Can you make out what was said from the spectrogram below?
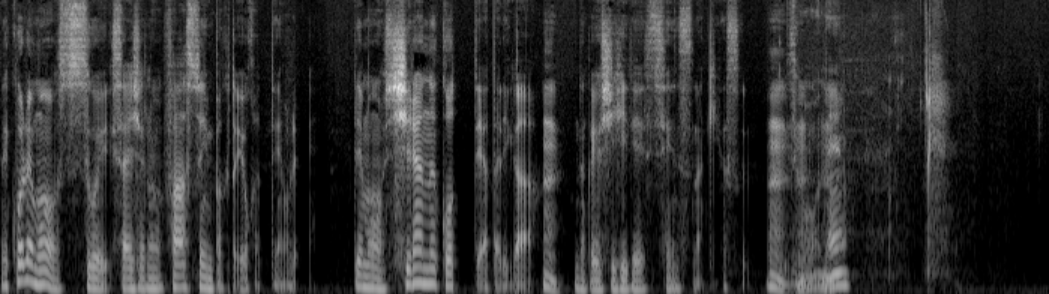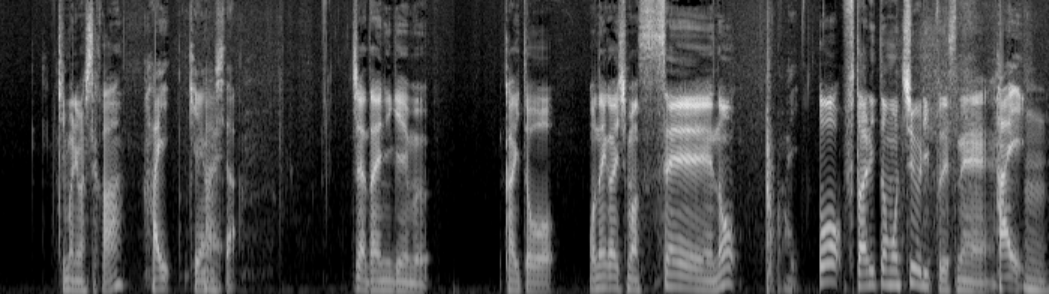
でこれもすごい最初のファーストインパクト良かったよ俺でも知らぬ子ってあたりがうん。うんなんか義秀センスな気がする。うん。そうね、決まりましたか？はい決めました、じゃあ第2ゲーム回答をお願いします。せーの。はい、お二人ともチューリップですね。はい。うん。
